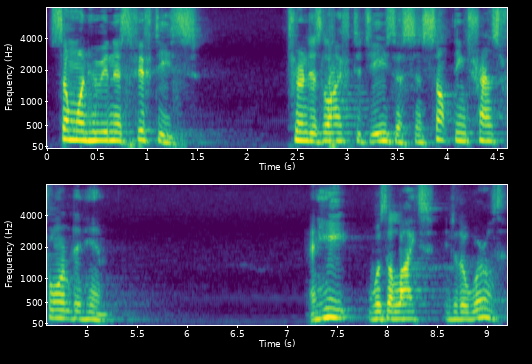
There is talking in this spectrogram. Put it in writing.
someone who in his 50s turned his life to Jesus and something transformed in him. And he was a light into the world.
